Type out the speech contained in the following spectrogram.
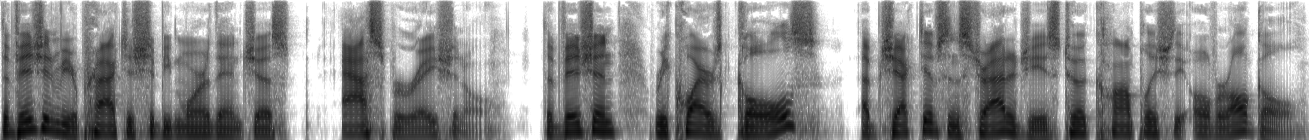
The vision of your practice should be more than just aspirational. The vision requires goals objectives and strategies to accomplish the overall goal.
